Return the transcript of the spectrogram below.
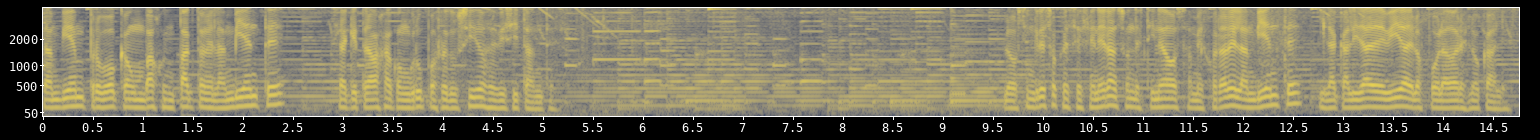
También provoca un bajo impacto en el ambiente, ya que trabaja con grupos reducidos de visitantes. Los ingresos que se generan son destinados a mejorar el ambiente y la calidad de vida de los pobladores locales.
